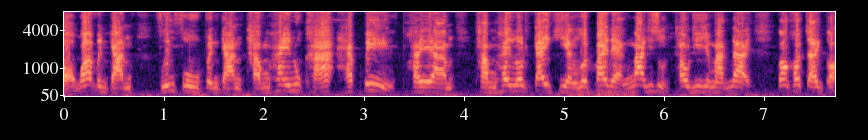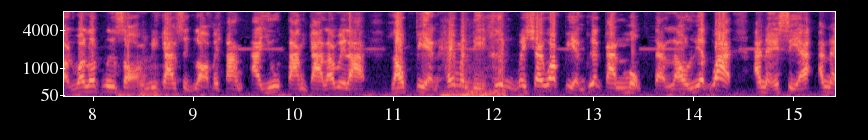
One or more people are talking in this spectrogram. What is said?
บอกว่าเป็นการฟื้นฟูเป็นการทำให้ลูกค้าแฮปปี้พยายาม ทำให้รถใกล้เคียงรถป้ายแดงมากที่สุดเท่าที่จะมากได้ ต้องเข้าใจก่อนว่ารถมือสองมีการสึกหล่อไปตามอายุตามกาลเวลา เราเปลี่ยนให้มันดีขึ้น ไม่ใช่ว่าเปลี่ยนเพื่อการหมก แต่เราเรียกว่าอันไหนเสียอันไหน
